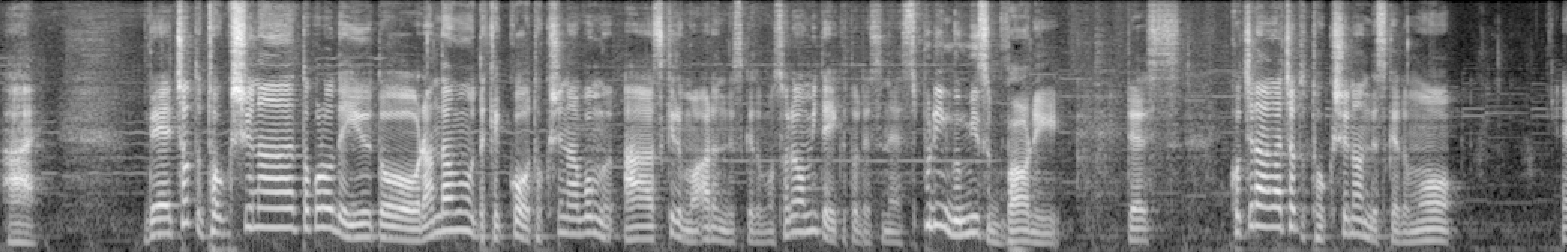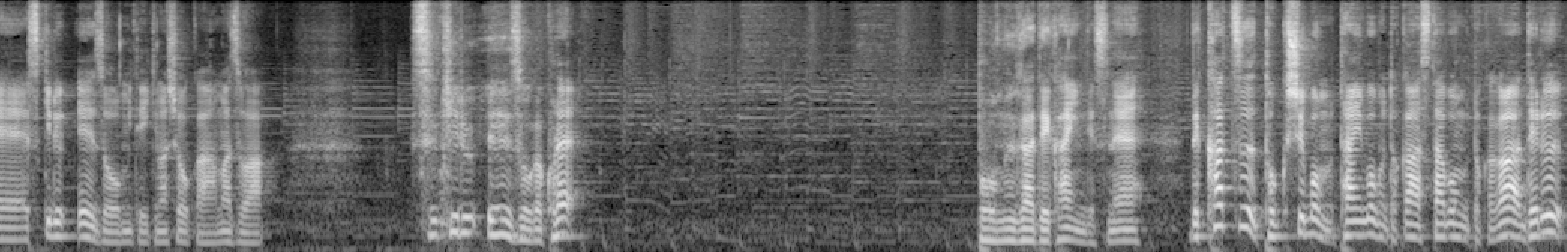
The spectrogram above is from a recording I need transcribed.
はい。で、ちょっと特殊なところで言うと、ランダムボムって結構特殊なボム、あスキルもあるんですけども、それを見ていくとですね、スプリングミスバーニーです。こちらがちょっと特殊なんですけども、えースキル映像を見ていきましょうか。まずは、スキル映像がこれ。ボムがでかいんですね。で、かつ特殊ボム、タイムボムとかスターボムとかが出る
